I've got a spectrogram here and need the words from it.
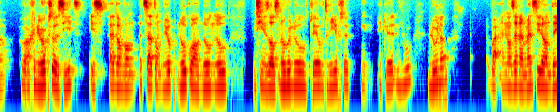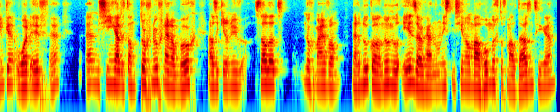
um, wat je nu ook zo ziet, is hè, dan van, het staat dan nu op 0,00, misschien zelfs nog een 0, 2 of 3 of zo, ik weet het niet hoe, Luna. Mm. Maar, en dan zijn er mensen die dan denken, what if, hè? En misschien gaat het dan toch nog naar omhoog. Als ik er nu, stel dat het nog maar van naar 0,001 zou gaan, dan is het misschien al maar 100 of maar 1000 gegaan.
